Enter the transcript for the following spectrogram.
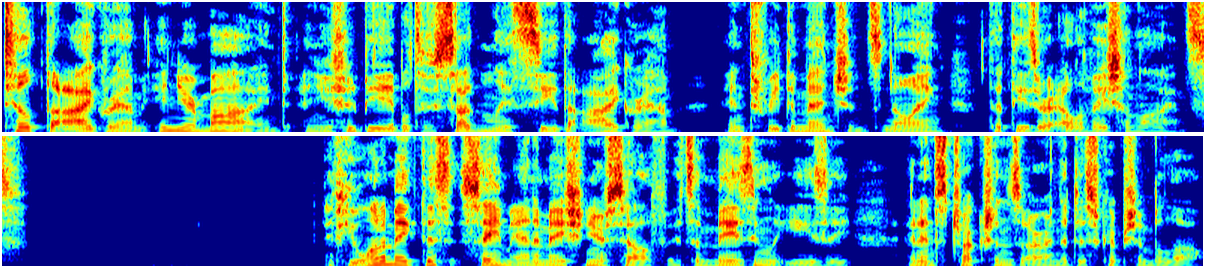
tilt the I-gram in your mind and you should be able to suddenly see the I-gram in three dimensions knowing that these are elevation lines. If you want to make this same animation yourself, it's amazingly easy and instructions are in the description below.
